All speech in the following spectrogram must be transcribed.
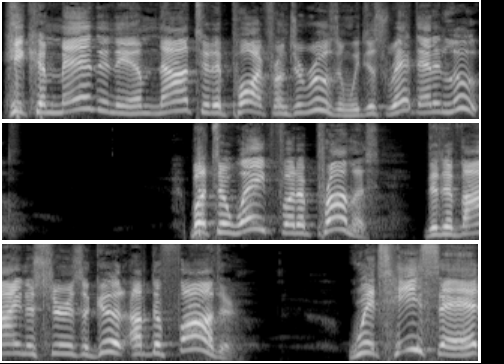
he commanded them not to depart from Jerusalem. We just read that in Luke. But to wait for the promise, the divine assurance of good of the Father, which he said,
